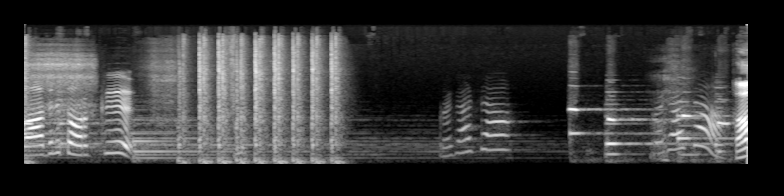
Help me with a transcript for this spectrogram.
വാതിൽ തുറക്ക് പ്രകാശാ പ്രകാശാ ആ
